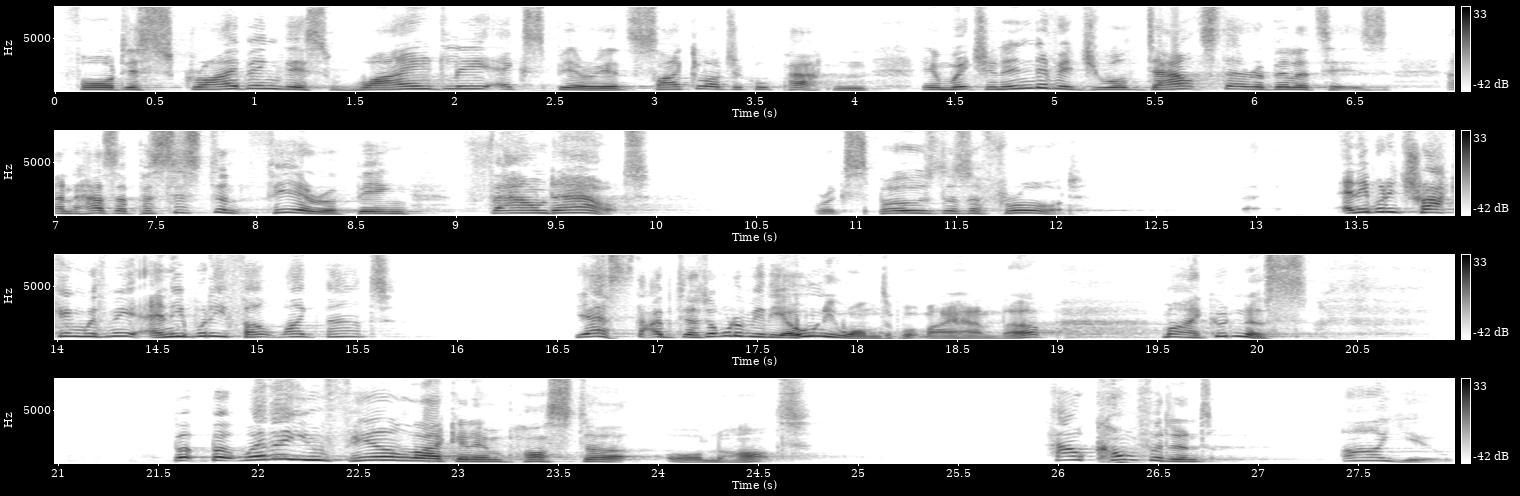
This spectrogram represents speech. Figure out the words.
for describing this widely experienced psychological pattern in which an individual doubts their abilities and has a persistent fear of being found out or exposed as a fraud. Anybody tracking with me? Anybody felt like that? Yes, I don't want to be the only one to put my hand up. My goodness. But, but whether you feel like an impostor or not, how confident are you?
